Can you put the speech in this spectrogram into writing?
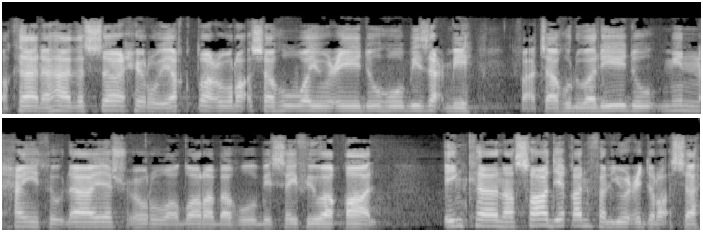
وكان هذا الساحر يقطع رأسه ويعيده بزعمه فأتاه الوليد من حيث لا يشعر وضربه بالسيف وقال إن كان صادقا فليعد رأسه.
